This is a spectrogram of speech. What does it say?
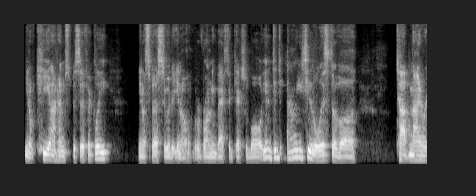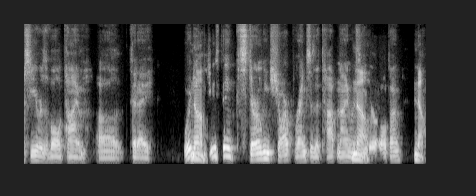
you know, key on him specifically. You know, especially with you know running backs to catch the ball. You know, did I don't know you see the list of uh top nine receivers of all time uh today? Where do, No. you, do you think Sterling Sharpe ranks as a top nine receiver No. of all time? No, Do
